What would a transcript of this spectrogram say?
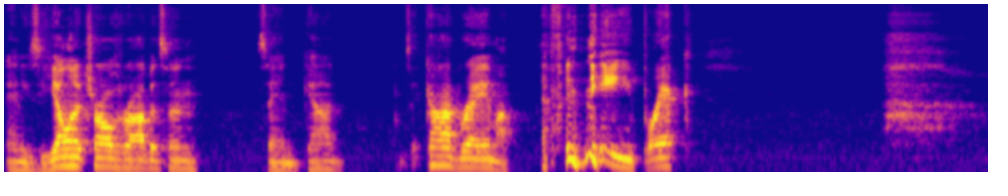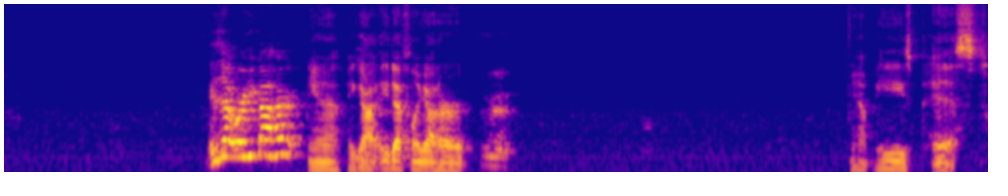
and he's yelling at Charles Robinson, saying, "God, say God, Rey, my effing knee, brick." Is that where he got hurt? Yeah, he got he definitely got hurt. Mm. Yep, he's pissed.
